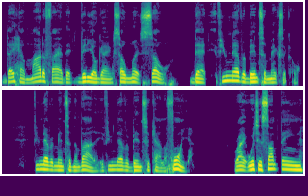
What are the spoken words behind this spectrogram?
they have modified that video game so much so that if you never been to Mexico, if you've never been to Nevada, if you've never been to California, right, which is something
